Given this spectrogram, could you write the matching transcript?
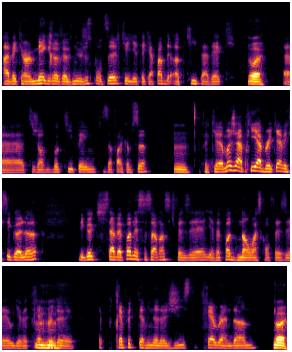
Avec un maigre revenu, juste pour dire qu'ils étaient capables de upkeep avec, Ouais. euh, tu sais, genre de bookkeeping, puis des affaires comme ça. Hmm. Fait que moi, j'ai appris à breaker avec ces gars-là, des gars qui ne savaient pas nécessairement ce qu'ils faisaient, il n'y avait pas de nom à ce qu'on faisait, ou il y avait très, peu Mhm. de, très peu de terminologie, c'était très random. Ouais.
